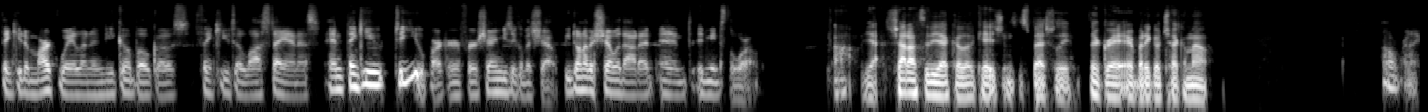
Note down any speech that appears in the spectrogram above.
Thank you to Mark Whalen and Nico Bokos. Thank you to Los Dianas. And thank you to you, Parker, for sharing music on the show. We don't have a show without it, and it means the world. Oh, yeah. Shout out to the Echo Locations, especially. They're great. Everybody go check them out. All right.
